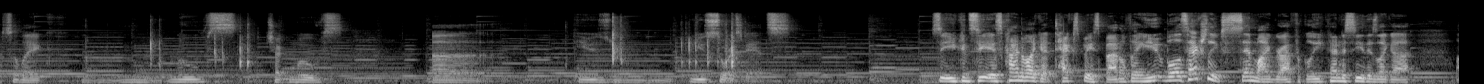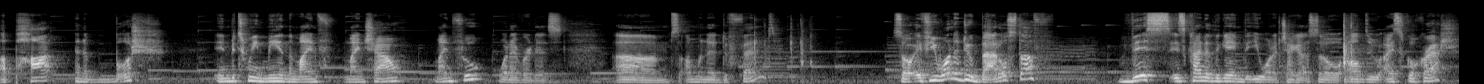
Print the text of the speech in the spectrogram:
so like moves, check moves. Uh, use use Swords Dance. So you can see it's kind of like a text-based battle thing. You, well, it's actually semi-graphical. You kind of see there's like a, a pot and a bush in between me and the Mine, Mine Chow, Mienfoo, whatever it is. Um, so I'm gonna defend. So if you want to do battle stuff, this is kind of the game that you want to check out. So I'll do Icicle Crash.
